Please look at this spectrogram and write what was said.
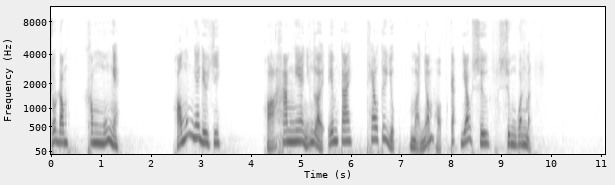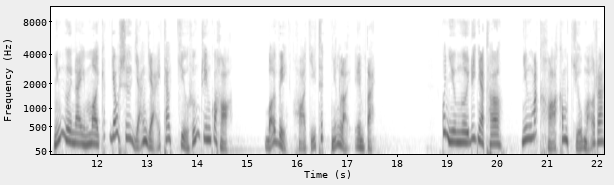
số đông không muốn nghe. Họ muốn nghe điều gì? Họ ham nghe những lời êm tai theo tư dục mà nhóm họp các giáo sư xung quanh mình. Những người này mời các giáo sư giảng dạy theo chiều hướng riêng của họ, bởi vì họ chỉ thích những lời êm tai. Có nhiều người đi nhà thờ, nhưng mắt họ không chịu mở ra,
